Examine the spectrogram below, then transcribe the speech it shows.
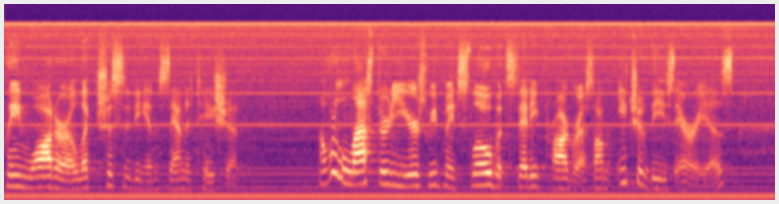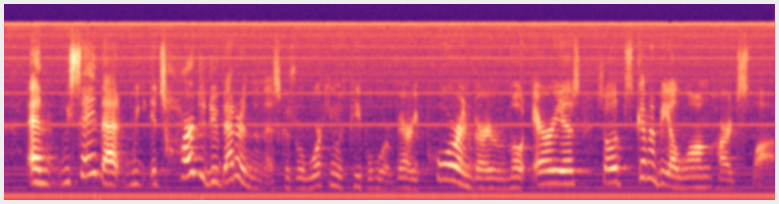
clean water, electricity, and sanitation. Over the last 30 years, we've made slow but steady progress on each of these areas. And we say that we, it's hard to do better than this because we're working with people who are very poor in very remote areas, so it's going to be a long, hard slog.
